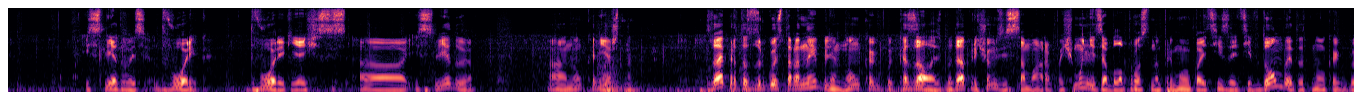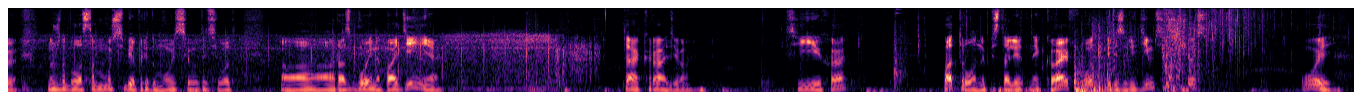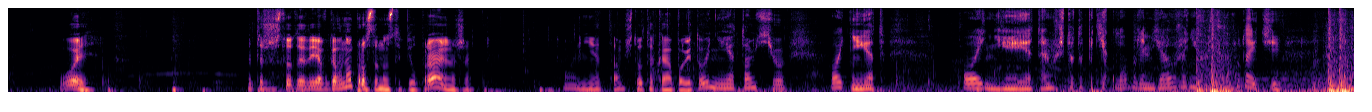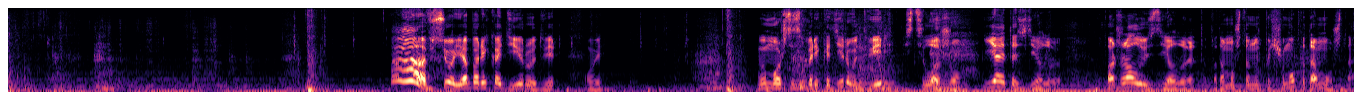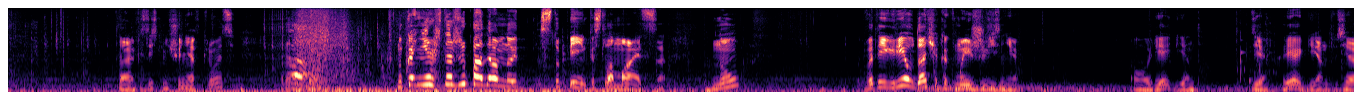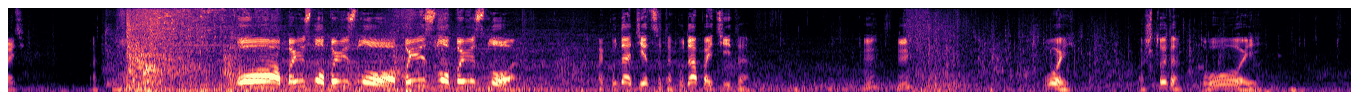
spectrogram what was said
исследовать дворик. Дворик я сейчас э, исследую. А, ну, конечно. Заперто с другой стороны, блин, ну, как бы, казалось бы, да, причем здесь Самара? Почему нельзя было просто напрямую пойти и зайти в дом в этот? Ну, как бы, нужно было самому себе придумывать все вот эти вот э, разбои нападения. Так, радио. Тихо. Патроны пистолетные, кайф. Вот, перезарядимся сейчас. Ой. Ой. Это же что-то, это я в говно просто наступил, правильно же? О, нет, там что-то капает. Ой, нет, там все. Ой, нет. Ой, нет, там что-то потекло, блин, я уже не хочу туда идти. А, все, я баррикадирую дверь. Ой. Вы можете забаррикадировать дверь стеллажом. Я это сделаю. Пожалуй, сделаю это. Потому что, ну почему? Потому что. Так, здесь ничего не открывается. Хорошо. Ну, конечно же, подо мной ступенька сломается. Ну. В этой игре удача, как в моей жизни. О, реагент. Где? Реагент взять. Отлично. О, повезло, повезло, повезло, повезло. А куда деться-то? Куда пойти-то? Ой, а что это? Ой.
